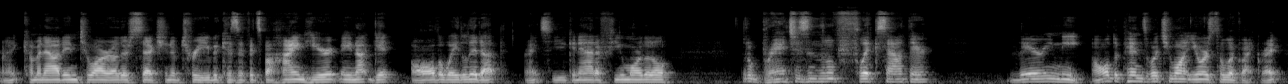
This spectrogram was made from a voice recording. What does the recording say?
right? Coming out into our other section of tree because if it's behind here, it may not get all the way lit up, right? So you can add a few more little, little branches and little flicks out there. Very neat. All depends what you want yours to look like, right?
